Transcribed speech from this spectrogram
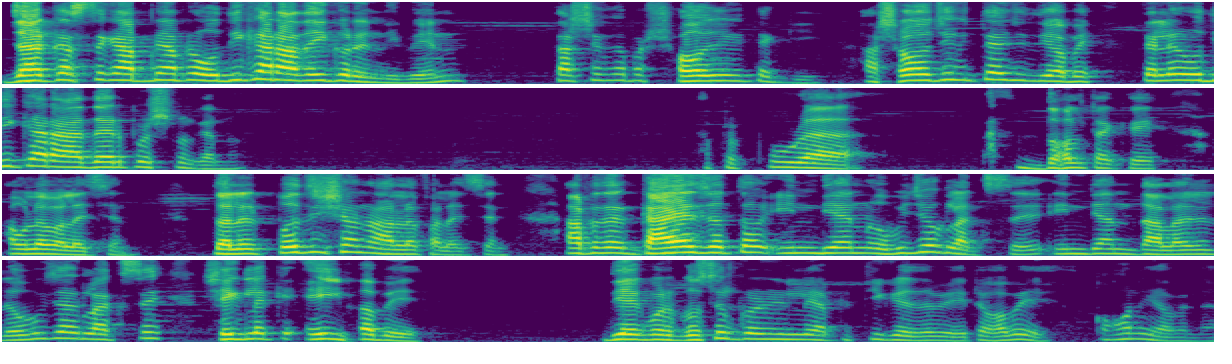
যার কাছ থেকে আপনি আপনার অধিকার আদায় করে নেবেন, তার সঙ্গে আবার সহযোগিতা কি? আর সহযোগিতা যদি হবে, তাহলে অধিকার আদায়ের প্রশ্ন কেন? আপনার পুরা দলটাকে আউলা ফেলাইছেন দলের পজিশন আউলা ফেলাইছেন। আপনাদের গায়ে যত ইন্ডিয়ান অভিযোগ লাগছে ইন্ডিয়ান দালালের অভিযোগ লাগছে, সেগুলোকে এইভাবে দিয়ে একবার গোসল করে নিলে আপনি ঠিক হয়ে যাবে, এটা হবে? কখনই হবে না।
